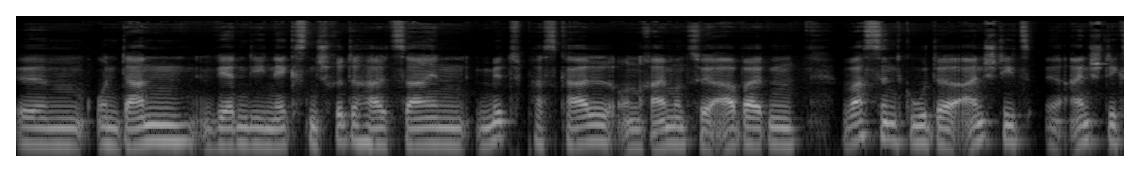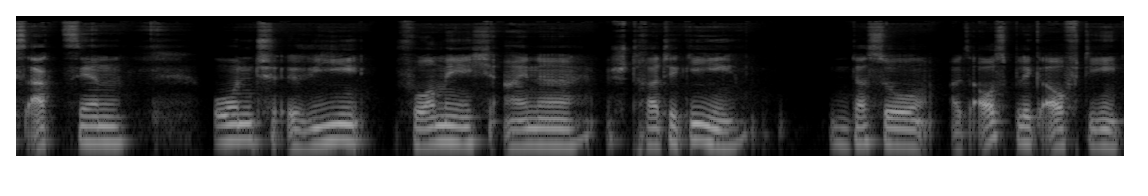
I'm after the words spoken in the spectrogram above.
Ähm, und dann werden die nächsten Schritte halt sein, mit Pascal und Raimund zu erarbeiten, was sind gute Einstiegs äh, Einstiegsaktien und wie forme ich eine Strategie. Das so als Ausblick auf die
